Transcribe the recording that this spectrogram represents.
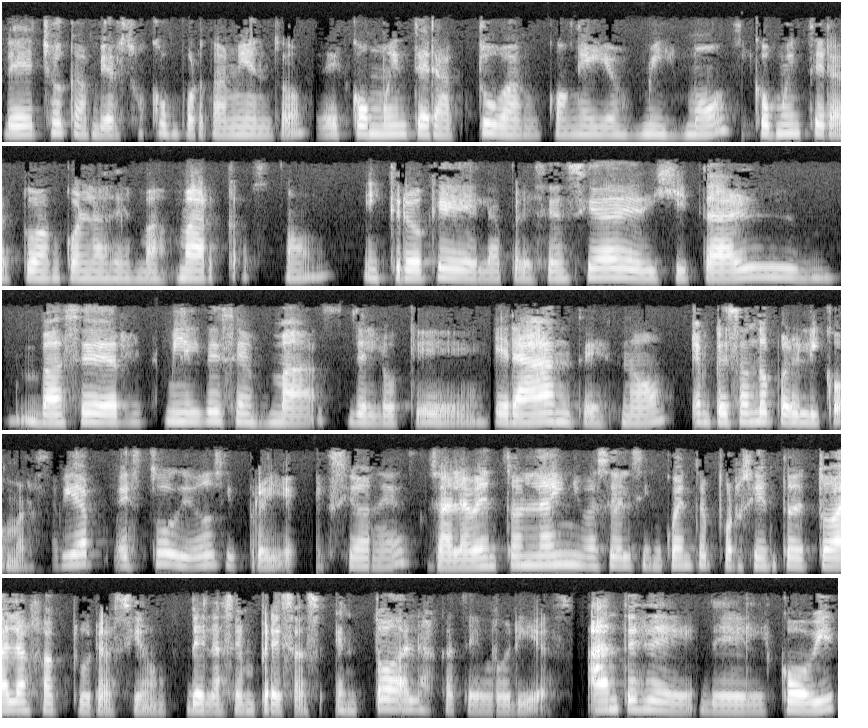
de hecho, cambiar su comportamiento, de cómo interactúan con ellos mismos, cómo interactúan con las demás marcas, ¿no? Y creo que la presencia de digital va a ser mil veces más de lo que era antes, ¿no? Empezando por el e-commerce. Había estudios y proyecciones, o sea, la venta online iba a ser el 50% de toda la facturación de las empresas en todas las categorías. Antes de, del COVID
